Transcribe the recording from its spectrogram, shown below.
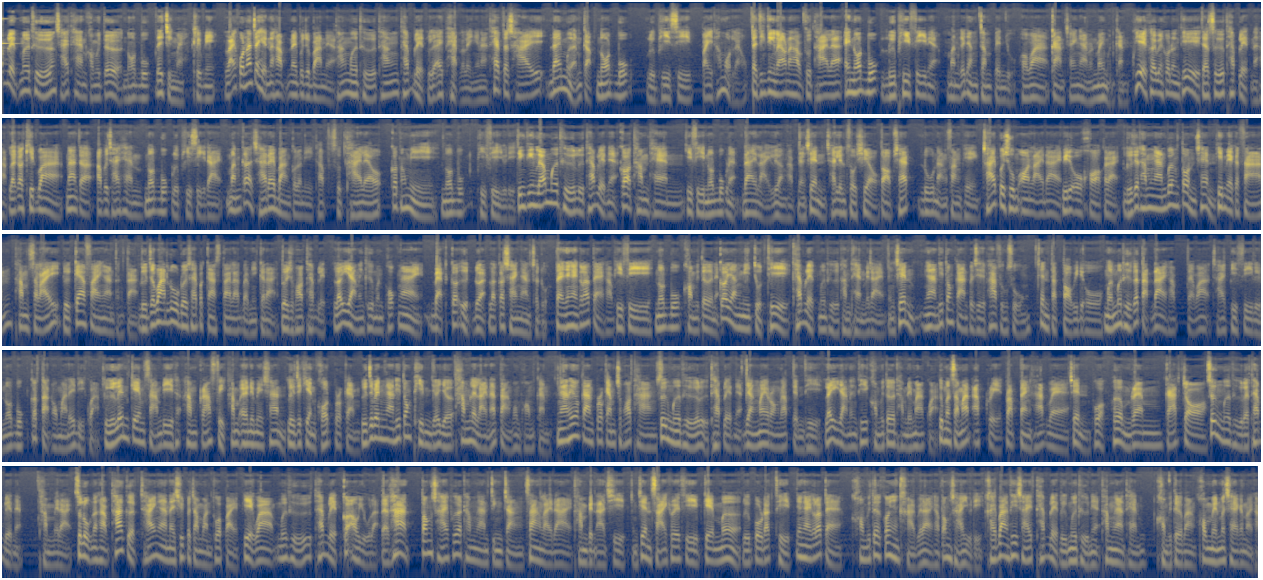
ท็บเล็ตมือถือใช้แทนคอมพิวเตอร์โน้ตบุ๊กได้จริงไหมคลิปนี้ หลายคนน่าจะเห็นนะครับ ในปัจจุบันเนี่ยทั้งมือถือทั้งแท็บเล็ตหรือ iPad อะไรอย่างเงี้ยนะแทบจะใช้ได้เหมือนกับโน้ตบุ๊ก หรือ PC ไปทั้งหมดแล้ว แต่จริง ๆ แล้วนะครับ สุดท้ายแล้ว ไอ้โน้ตบุ๊กหรือ PC เนี่ย มันก็ยังจำเป็นอยู่ เพราะว่าการใช้งานมันไม่เหมือนกันพี่เอกเคยเป็นคนหนึ่งที่จะซื้อแท็บเล็ตนะครับ แล้วก็คิดว่าน่าจะเอาไปใช้แทนโน้ตบุ๊กหรือ PC ได้ มันก็ใช้ได้บางกรณีครับ สุดท้ายแล้วก็ต้องมีโน้ตบุ๊ก PC อยู่ดี จริง ๆ แล้วมือถือหรือแท็บเล็ตเนี่ยก็ทำแทน PC โน้ตบุ๊กเนี่ยได้หลายเรื่องครับ อย่างเช่น ใช้เล่นโซเชียลตอบแชทดูหนังฟังเพลง ใช้ประชุมออนไลน์ได้วิดีโอคอลก็ได้ หรือจะทำงานเบื้องต้น เช่นพิมพ์เอกสารทำสไลด์ หรือแก้ไฟล์งานต่างๆ หรือจะวาดรูปโดยใช้ปากกาสไตลัสแบบนี้ก็ได้ โดยเฉพาะแท็บเล็ต แล้วอีกอย่างหนึ่งคือมันพกง่าย แบตก็อึดด้วย แล้วก็ใช้งานสะดวก แต่ยังไงก็แล้วแต่ครับ PC โน้ตบุ๊กคอมพิวเตอร์เนี่ย ก็ยังมีจุดที่แท็บเล็ตมือถือทำแทนไม่ได้ อย่างเช่น งานที่ต้องการประสิทธิภาพสูงๆ เช่น ตัดต่อวิดีโอ เหมือนมือถือก็ตัดได้ครับ แต่ว่าใช้ PC หรือโน้ตบุ๊กก็ตัดออกมาได้ดีกว่า หรือเล่นเกม 3D ทำกราฟิกทำแอนิเมชันหรือจะเขียนโค้ดโปรแกรม หรือจะเป็นงานที่ต้องพิมพ์เยอะๆทำหลายๆ หน้าต่างพร้อม ๆ กัน งานที่ต้องการโปรแกรมเฉพาะทาง ซึ่งมือถือหรือแท็บเล็ตเนี่ยยังไม่รองรับเต็มที่และอีกอย่างหนึ่งที่คอมพิวเตอร์ทำได้มากกว่า คือมันสามารถอัปเกรด ปรับแต่งฮาร์ดแวร์ เช่น พวกเพิ่มแรมการ์ดจอ ซึ่งมือถือและแท็บเล็ตเนี่ยทำไม่ได้ สรุปนะครับ ถ้าเกิดใช้งานในชีวิตประจำวันทั่วไป พี่เอกว่ามือถือแท็บเล็ตก็เอาอยู่ละแต่ถ้าต้องใช้เพื่อทำงานจริงจัง สร้างรายได้ทำเป็นอาชีพ อย่างเช่นสายครีเอทีฟเกมเมอร์หรือโปรดักทีฟยังไงก็แล้วแต่คอมพิวเตอร์ก็ยังขาดไม่ได้ครับ ต้องใช้อยู่ดี ใครบ้างที่ใช้แท็บเล็ตหรือมือถือเนี่ยทำงานแทนคอมพิวเตอร์บ้างคอมเมนต์มาแชร์กันหน่อยครับ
